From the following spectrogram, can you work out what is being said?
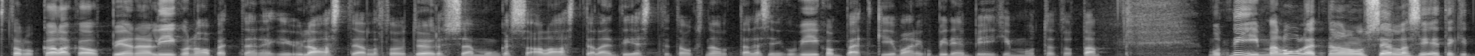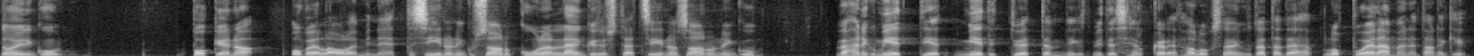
Sitten ollut kalakauppiana ja liikunnanopettajanakin yläasteella toi Töölössä ja mun kanssa ala-asteella. En tiedä sitten, että onko ne ollut tällaisia niin viikonpätkiä vai niin pidempiäkin, mutta tota, mut niin, mä luulen, että ne on ollut sellaisia, etenkin noin niin pokena ovella oleminen, että siinä on niin kuin saanut kuunnella länkytystä, että siinä on saanut niin kuin vähän niin kuin miettii, että, mietitty, että niin miten helkkareet haluatko niin kuin tätä tehdä loppuelämän, että ainakin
